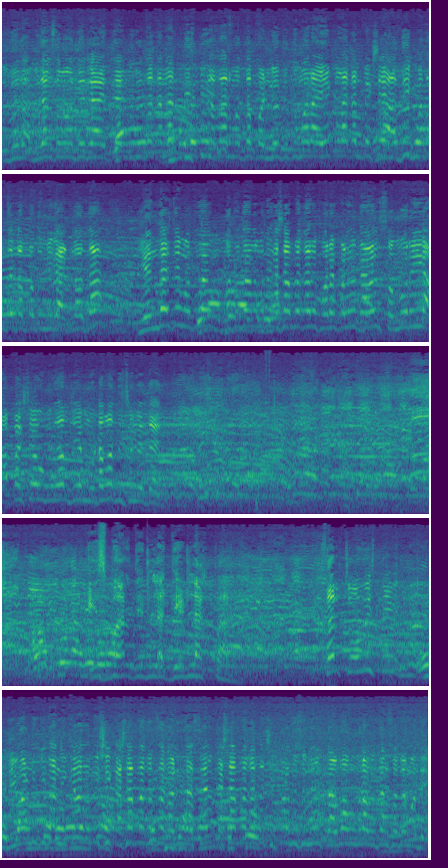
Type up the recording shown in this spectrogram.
विधान- विधानसभेमध्ये जे आहे त्या विरोधकांना तीस तीस हजार मतं पडली होती. तुम्हाला एक लाखांपेक्षा अधिक मताचा टप्पा तुम्ही गाठला होता. यंदाच्या मत मतदानामध्ये कशा प्रकारे फरक पडेल? कारण समोरही अपेक्षा उमेदवार जे मोठा दिसून येत आहेत. इस बार दीड लाख दीड लाख पार. सर चोवीस ते निवडणुकीचा दिवशी कशा प्रकारचा गणित असेल? कशा प्रकारचं चित्र दिसून येईल कळवा विधानसभेमध्ये?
